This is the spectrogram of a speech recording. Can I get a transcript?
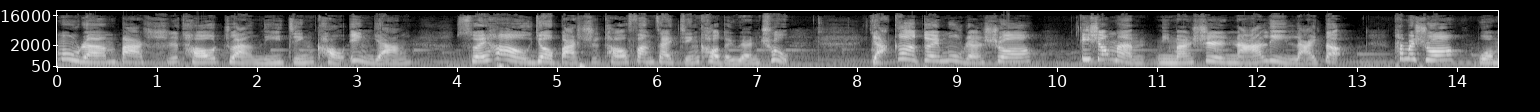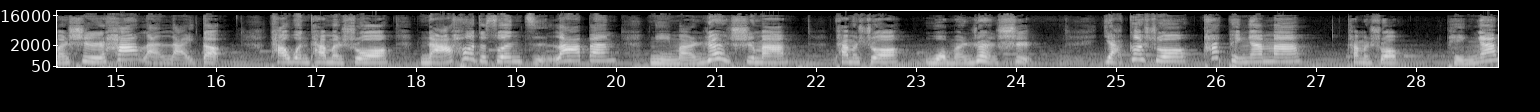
牧人把石头转离井口印羊，随后又把石头放在井口的原处。雅各对牧人说。弟兄们，你们是哪里来的？他们说：“我们是哈兰来的。”他问他们说：“拿鹤的孙子拉班，你们认识吗？”他们说：“我们认识。”雅各说：“他平安吗？”他们说：“平安。”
